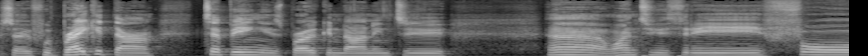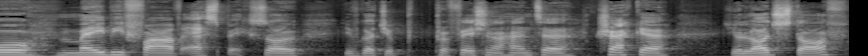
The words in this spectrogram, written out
So if we break it down, tipping is broken down into uh, one, two, three, four, maybe five aspects. So you've got your professional hunter, tracker, your lodge staff,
